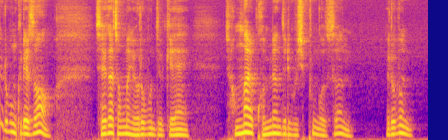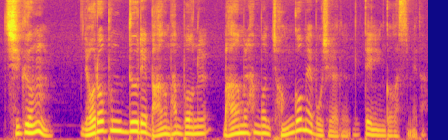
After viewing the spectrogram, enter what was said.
여러분, 그래서 제가 정말 여러분들께 정말 권면드리고 싶은 것은 여러분, 지금 여러분들의 마음 한 번을, 마음을 한번 점검해 보셔야 될 때인 것 같습니다.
